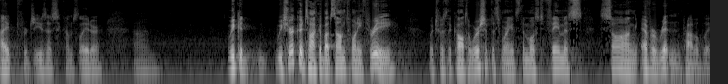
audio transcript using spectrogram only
type for Jesus comes later. Um, we, could, we sure could talk about Psalm 23, which was the call to worship this morning. It's the most famous song ever written, probably.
